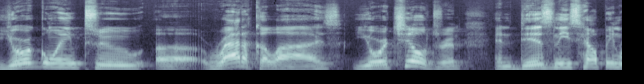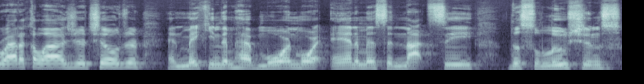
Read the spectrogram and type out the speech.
you're going to uh, radicalize your children, and Disney's helping radicalize your children and making them have more and more animus and not see the solutions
